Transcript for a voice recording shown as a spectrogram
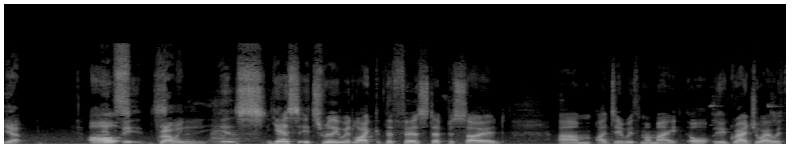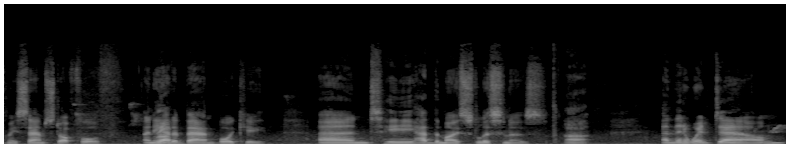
Yep. Oh, it's, growing. Yes, yes. It's really weird. Like the first episode, um, I did with my mate, or who graduated with me, Sam Stopforth, and he Right. had a band, Boyke, and he had the most listeners. Ah, and then it went down.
